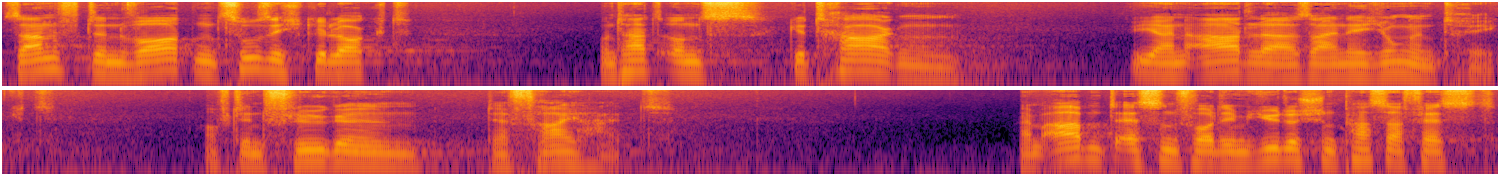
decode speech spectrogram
sanften Worten zu sich gelockt und hat uns getragen, wie ein Adler seine Jungen trägt, auf den Flügeln der Freiheit. Beim Abendessen vor dem jüdischen Passafest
